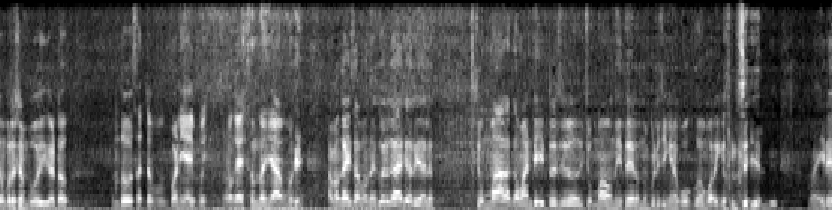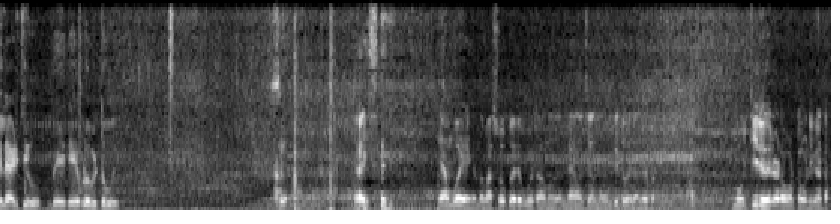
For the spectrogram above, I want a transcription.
കംപ്രഷൻ പോയി കേട്ടോ. എന്തോ സെറ്റപ്പ് പണിയായി പോയി അപ്പം കൈസ് എന്താ ഞാൻ പോയി. അപ്പം കൈസ് അപ്പം നിങ്ങൾക്ക് ഒരു കാര്യം അറിയാലോ. ചുമ്മാ അതൊക്കെ വണ്ടി ഇട്ട് വെച്ചിട്ട് ചുമ്മാ ഒന്ന് ഇതേലൊന്നും പിടിച്ച് ഇങ്ങനെ പൊക്കുകയും പറിക്കുകയും ചെയ്യല്ലേ. മയിലെല്ലാം അടിച്ചു പോകും. ഇതേ കേബിൾ വിട്ടുപോയി. ഞാൻ പോയേ. എന്നാൽ വർഷോപ്പ് വരെ പോയിട്ടാണ് എന്നാന്ന് വെച്ചാൽ നോക്കിയിട്ട് വരാം കേട്ടോ. നൂറ്റി ഇരുപത് രൂപയുടെ ഓട്ടോ ഓടി കേട്ടോ.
